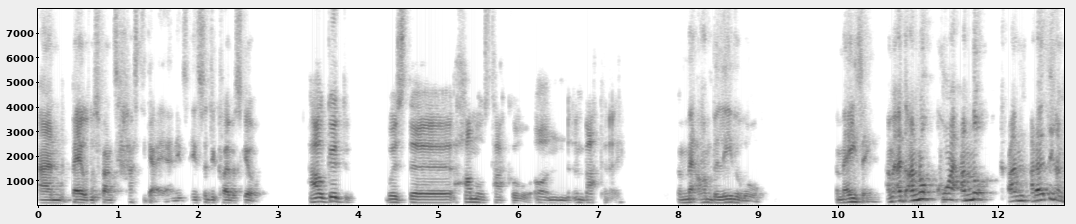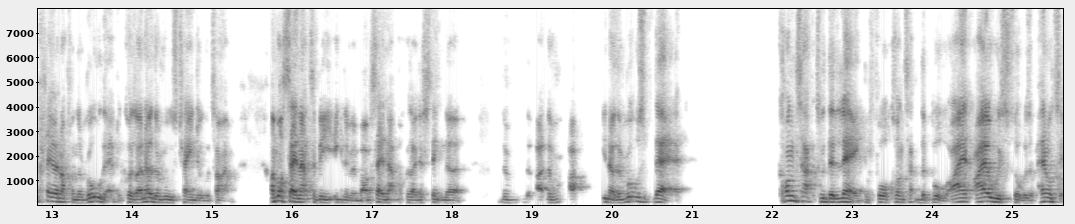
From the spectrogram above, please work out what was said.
And Bale was fantastic at it, and it's, it's such a clever skill. How good was the Hummels tackle on Mbappe? Unbelievable, amazing. I mean, I, am not quite. I'm not. I'm, I don't think I'm clear enough on the rule there because I know the rules change all the time. I'm not saying that to be ignorant, but I'm saying that because I just think that the, the, uh, the uh, you know the rules there. Contact with the leg before contact with the ball. I, I always thought was a penalty.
